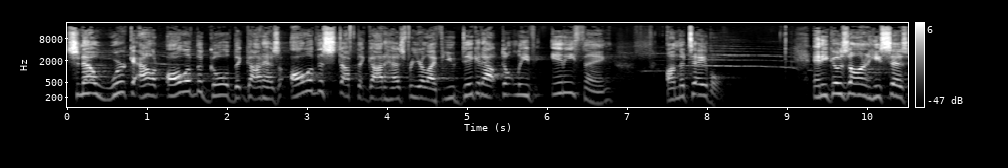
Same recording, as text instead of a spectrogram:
So now work out all of the gold that God has, all of the stuff that God has for your life. You dig it out, don't leave anything on the table. And he goes on and he says,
